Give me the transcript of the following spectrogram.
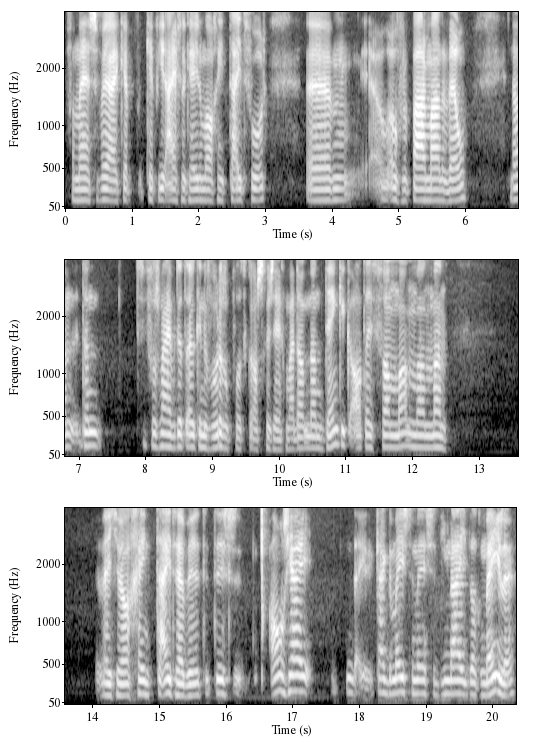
van mensen van ja, ik heb, ik heb hier eigenlijk helemaal geen tijd voor. Ehm, over een paar maanden wel. Dan, dan, volgens mij heb ik dat ook in de vorige podcast gezegd. Maar dan, dan denk ik altijd van man, man, man. Weet je wel, geen tijd hebben. Het, het is, als jij, kijk, de meeste mensen die mij dat mailen,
